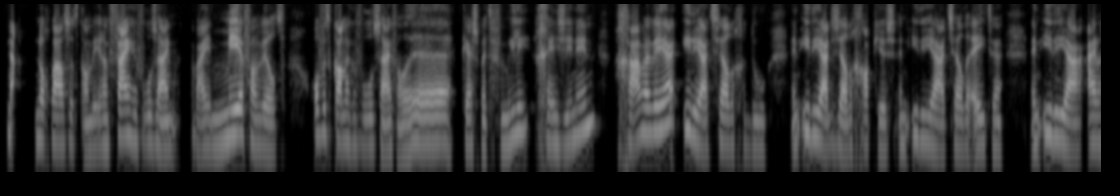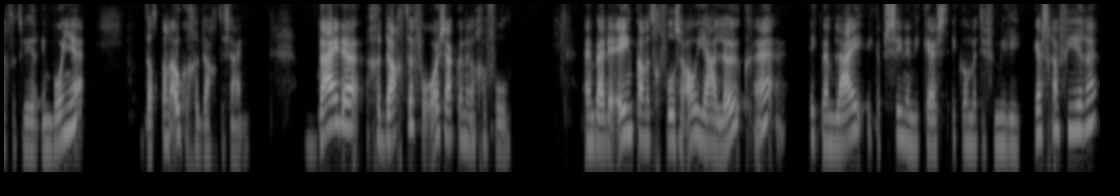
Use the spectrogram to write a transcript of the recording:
Nou, nogmaals, het kan weer een fijn gevoel zijn waar je meer van wilt. Of het kan een gevoel zijn van uh, kerst met de familie, geen zin in. Gaan we weer, ieder jaar hetzelfde gedoe. En ieder jaar dezelfde grapjes. En ieder jaar hetzelfde eten. En ieder jaar eindigt het weer in bonje. Dat kan ook een gedachte zijn. Beide gedachten veroorzaken een gevoel. En bij de een kan het gevoel zijn, oh ja, leuk. Hè? Ik ben blij, ik heb zin in die kerst. Ik wil met die familie kerst gaan vieren.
